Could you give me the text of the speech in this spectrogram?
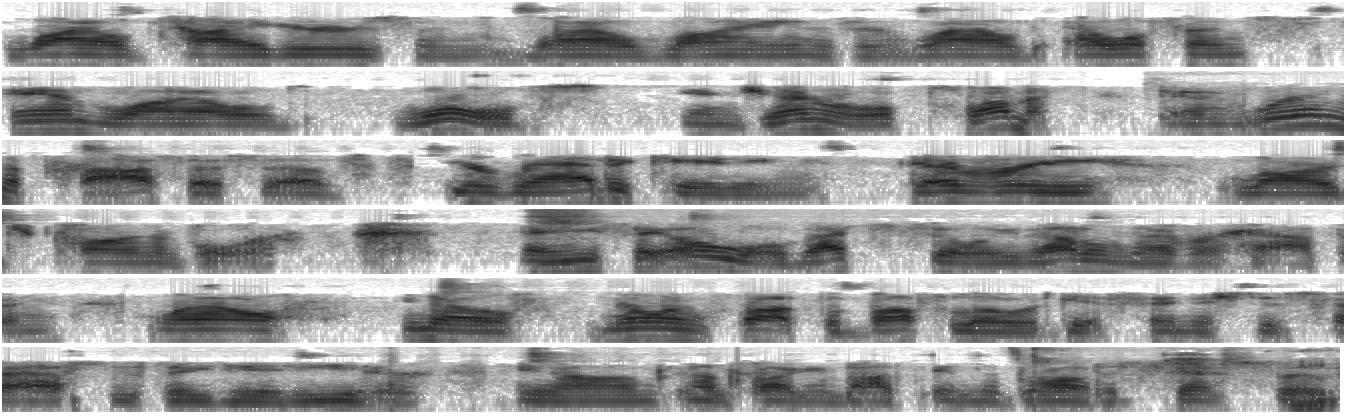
wild tigers and wild lions and wild elephants and wild wolves in general plummet. And we're in the process of eradicating every large carnivore. And you say, oh, well, that's silly. That'll never happen. Well, you know, no one thought the buffalo would get finished as fast as they did either. You know, I'm, I'm talking about in the broadest sense of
